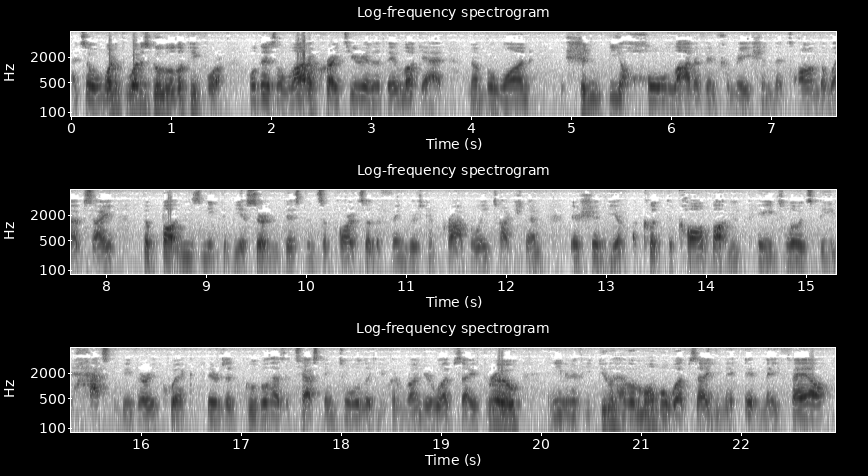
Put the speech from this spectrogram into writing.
And so what, what is Google looking for? Well, there's a lot of criteria that they look at. Number one, shouldn't be a whole lot of information that's on the website. The buttons need to be a certain distance apart so the fingers can properly touch them. There should be a, a click to call button. Page load speed has to be very quick. There's a Google has a testing tool that you can run your website through, and even if you do have a mobile website, may, it may fail,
